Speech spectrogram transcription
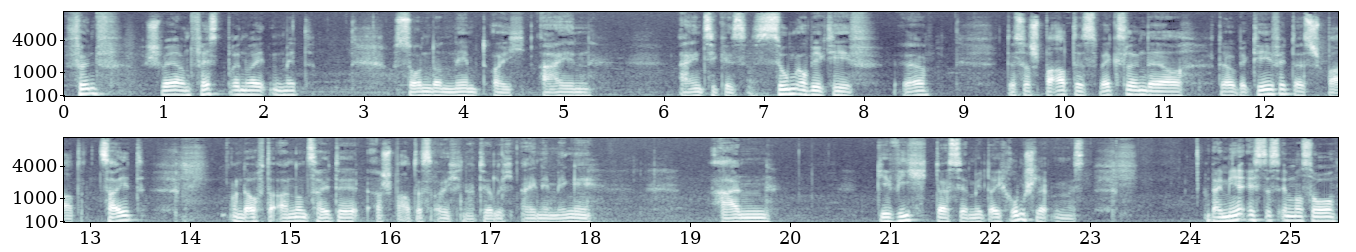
fünf schweren Festbrennweiten mit, sondern nehmt euch ein einziges Zoom-Objektiv. Ja. Das erspart das Wechseln der, der Objektive, das spart Zeit und auf der anderen Seite erspart es euch natürlich eine Menge an Gewicht, das ihr mit euch rumschleppen müsst. Bei mir ist es immer so,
